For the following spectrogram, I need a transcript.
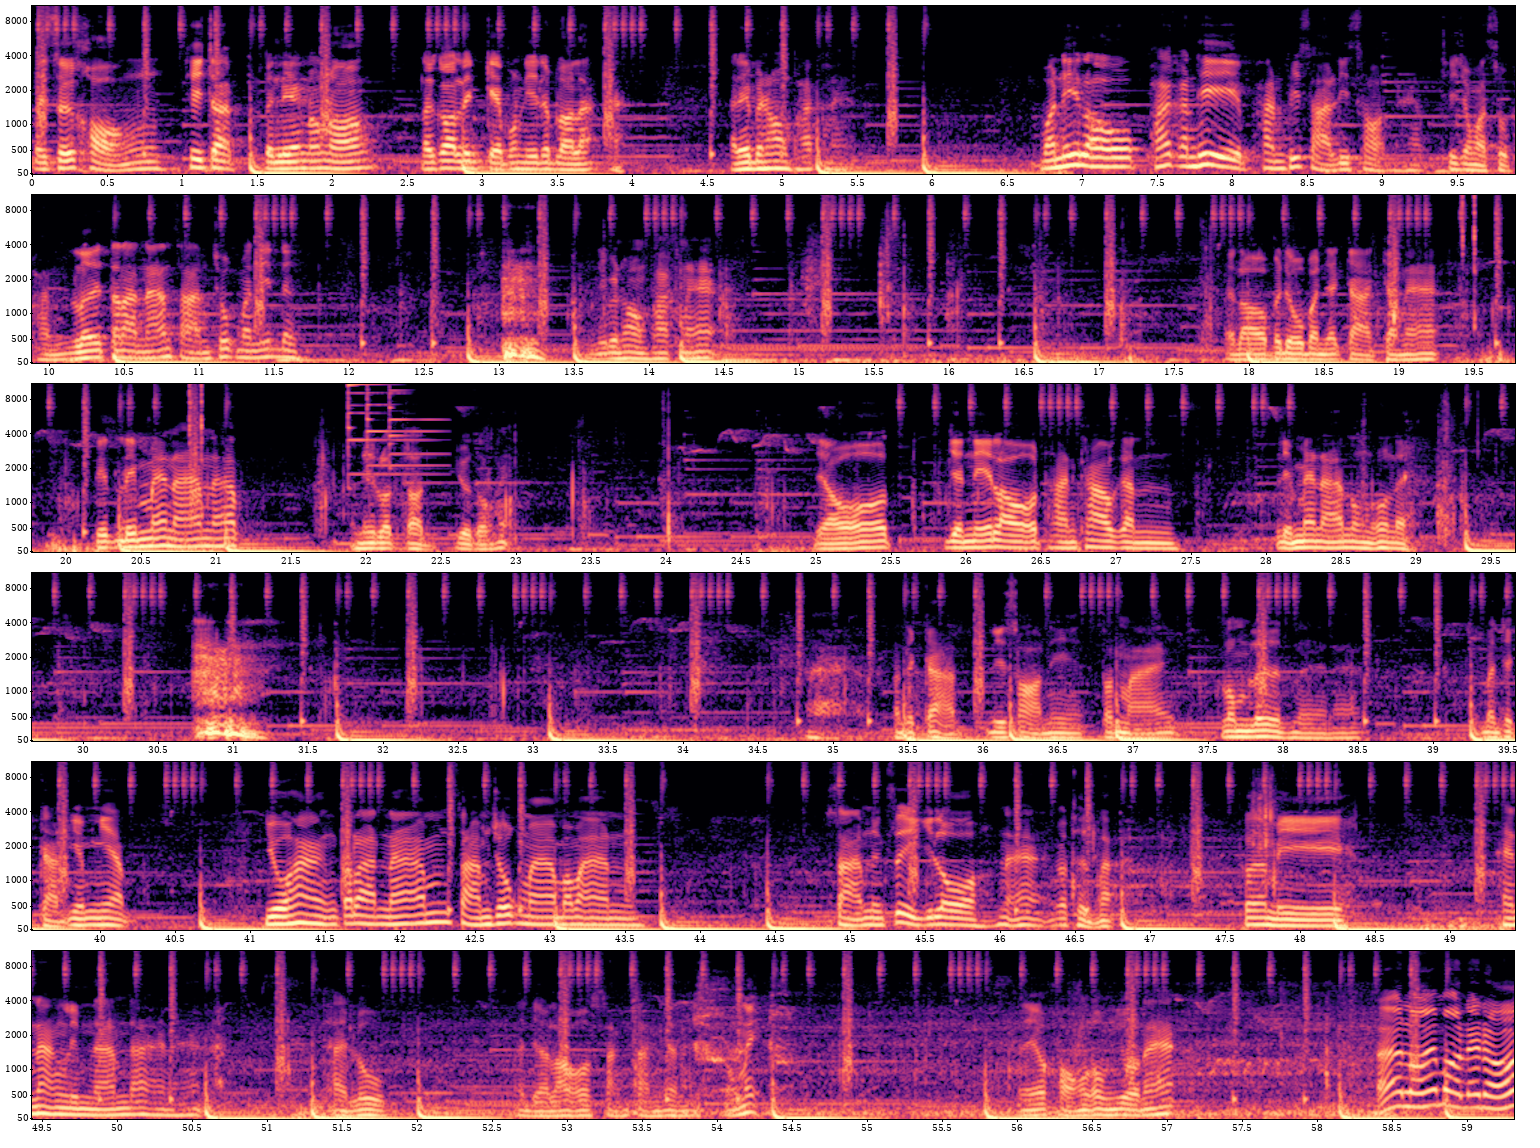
ไปซื้อของที่จะไปเลี้ยงน้องๆ แล้วก็เล่นเกมพวกนี้เรียบร้อยแล้วอะอันนี้เป็นห้องพักนะ วันนี้เราพักกันที่พันพิสารรีสอร์ทนะครับ ที่จังหวัดสุพรรณเลยตลาดน้ำสามชุกมานิดนึงอั นนี้เป็นห้องพักนะฮะเดี๋ยวเราไปดูบรรยากาศกันนะฮะติดริมแม่น้ำนะครับ อันนี้รถจอดอยู่ตรงนี้เดี๋ยวเย็นนี้เราทานข้าวกันริมแม่น้ำตรงนู้นเลย บรรยากาศรีสอร์ทนี่ต้นไม้ร่มรื่นเลยนะฮะบรรยากาศเงียบๆ อยู่ห่างตลาดน้ำสามชกมาประมาณ 3-4 กิโลนะฮะ ก็ถึงละก็จะมีให้นั่งริมน้ำได้นะฮะ ถ่ายรูป เดี๋ยวเราสังสรรค์กันตรงนี้เดี๋ยวของลงอยู่นะฮะเอ้ยลงให้หมดเลยเหรอ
